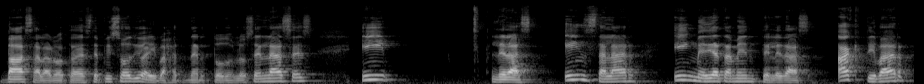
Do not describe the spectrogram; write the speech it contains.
vas a la nota de este episodio, ahí vas a tener todos los enlaces y le das instalar, inmediatamente le das activar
